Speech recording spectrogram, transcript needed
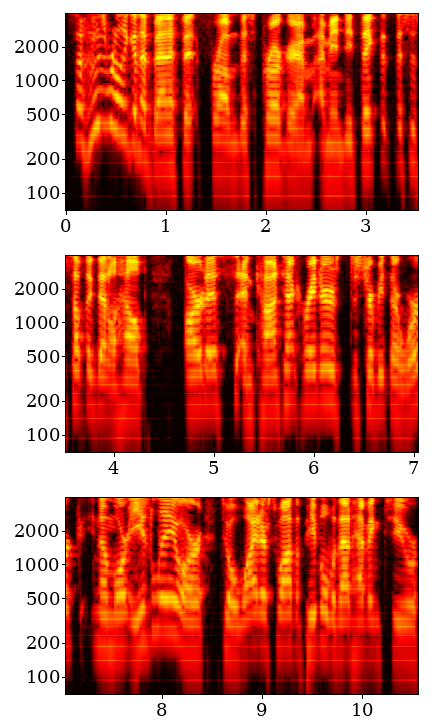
So, who's really going to benefit from this program? I mean, do you think that this is something that'll help artists and content creators distribute their work, you know, more easily or to a wider swath of people without having to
